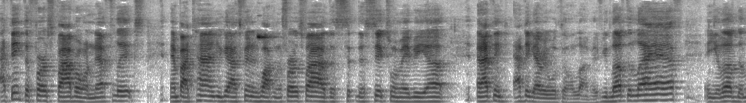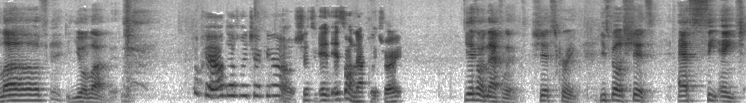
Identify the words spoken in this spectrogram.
I think the first five are on Netflix, and by the time you guys finish watching the first five, the the sixth one may be up. And I think I think everyone's gonna love it. If you love to laugh and you love to love, you'll love it. Okay, I'll definitely check it out. Schitt's, it, it's on Netflix, right? yeah, it's on Netflix. Schitt's Creek. You spell shits S C H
